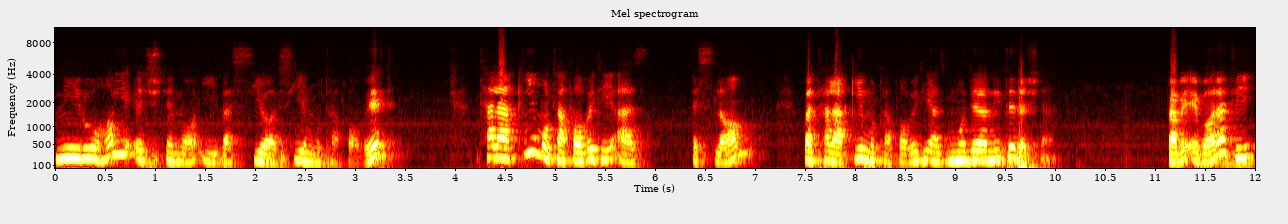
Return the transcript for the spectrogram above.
نیروهای اجتماعی و سیاسی متفاوت تلقی متفاوتی از اسلام و تلقی متفاوتی از مدرنیته داشتن. و به عبارتی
